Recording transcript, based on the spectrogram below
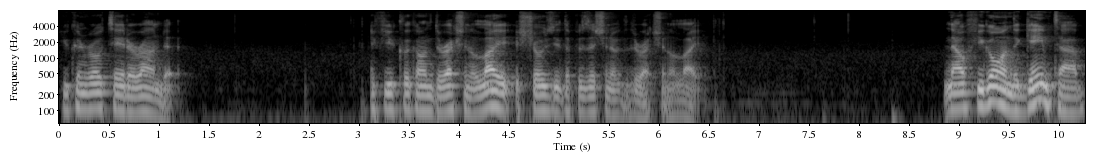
you can rotate around it. If you click on directional light, it shows you the position of the directional light. Now, if you go on the game tab,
